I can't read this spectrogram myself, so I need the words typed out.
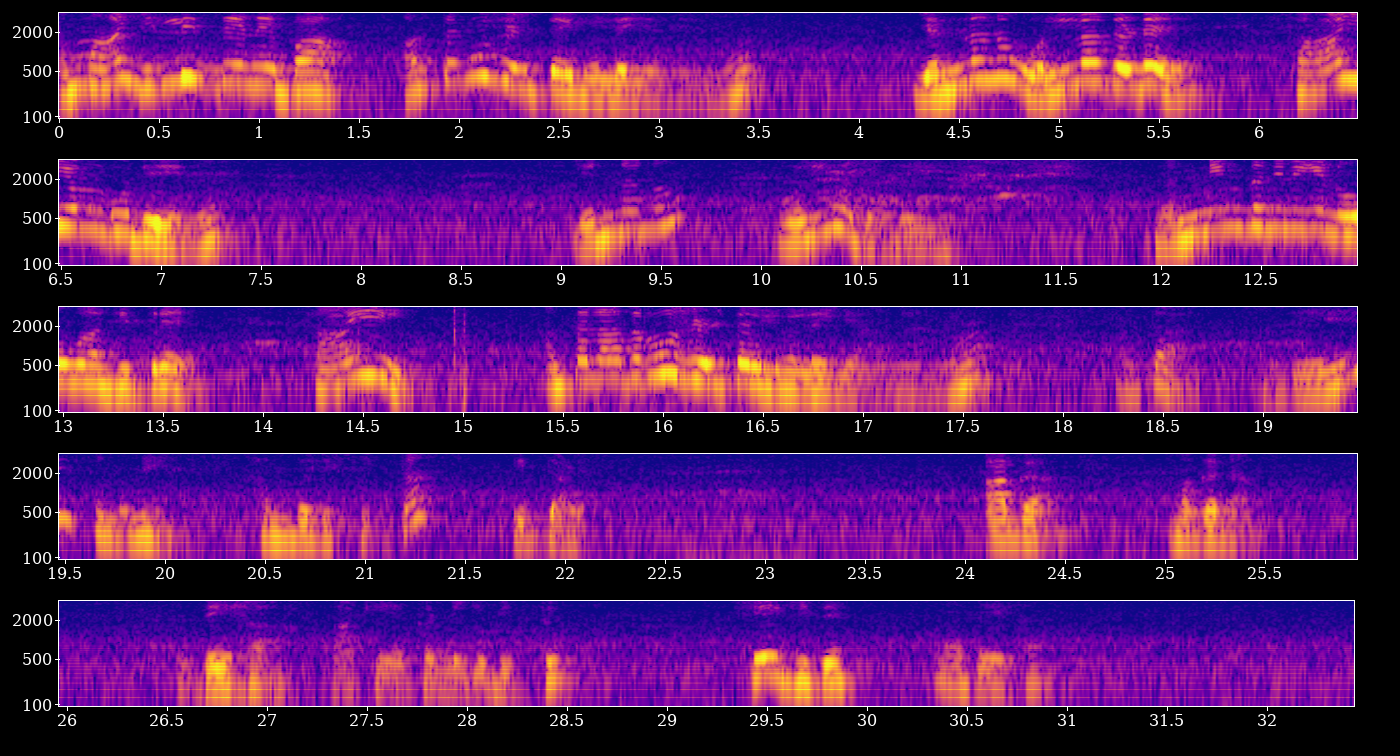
ಅಮ್ಮ, ಇಲ್ಲಿದ್ದೇನೆ ಬಾ ಅಂತನೂ ಹೇಳ್ತಾ ಇಲ್ವಲ್ಲಯ್ಯ ನೀನು. ಎನ್ನನು ಒಲ್ಲದಡೆ ಸಾ ಎಂಬುದೇನು ಎನ್ನನು ಒಲ್ಲದಡೆ. ನನ್ನಿಂದ ನಿನಗೆ ನೋವಾಗಿದ್ರೆ ಸಾಯಿ ಅಂತಲಾದರೂ ಹೇಳ್ತಾ ಇಲ್ವಲ್ಲಯ್ಯ ನೀನು? ಅಂತ ಅದೇ ಸುಮ್ಮನೆ ಹಂಬಲಿಸುತ್ತಾ ಇದ್ದಾಳೆ. ಆಗ ಮಗನ ದೇಹ ಆಕೆಯ ಕಣ್ಣಿಗೆ ಬಿತ್ತು. ಹೇಗಿದೆ ಆ ದೇಹ?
